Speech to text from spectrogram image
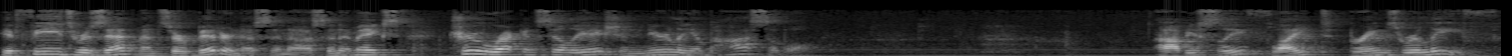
It feeds resentments or bitterness in us, and it makes true reconciliation nearly impossible. Obviously, flight brings relief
